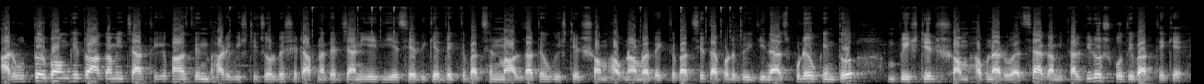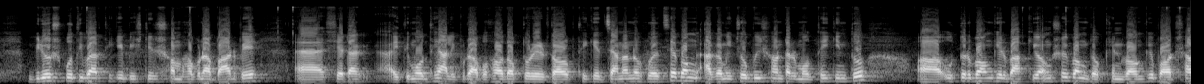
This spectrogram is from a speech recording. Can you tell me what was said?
আর উত্তরবঙ্গে তো আগামী চার থেকে পাঁচ দিন ভারী বৃষ্টি চলবে সেটা আপনাদের জানিয়ে দিয়েছে। এদিকে দেখতে পাচ্ছেন মালদাতেও বৃষ্টির সম্ভাবনা আমরা দেখতে পাচ্ছি। তারপরে দুই দিনাজপুরেও কিন্তু বৃষ্টির সম্ভাবনা রয়েছে আগামীকাল বৃহস্পতিবার থেকে। বৃহস্পতিবার থেকে বৃষ্টির সম্ভাবনা বাড়বে সেটা ইতিমধ্যে আলিপুর আবহাওয়া দপ্তরের তরফ থেকে জানানো হয়েছে এবং আগামী চব্বিশ ঘণ্টার মধ্যেই কিন্তু উত্তরবঙ্গের বাকি অংশ এবং দক্ষিণবঙ্গে বর্ষা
